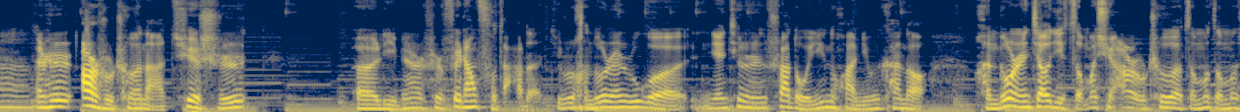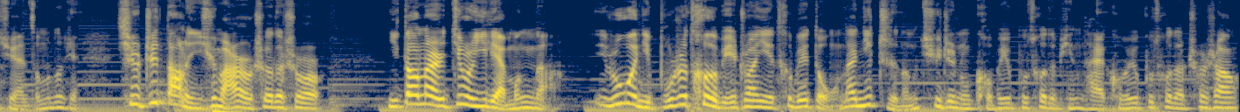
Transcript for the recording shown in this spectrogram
嗯，但是二手车呢，确实，呃，里边是非常复杂的。就是很多人如果年轻人刷抖音的话，你会看到很多人教你怎么选二手车，怎么怎么选，怎么怎么选。其实真到了你去买二手车的时候，你到那儿就是一脸懵的。如果你不是特别专业、特别懂，那你只能去这种口碑不错的平台、口碑不错的车商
